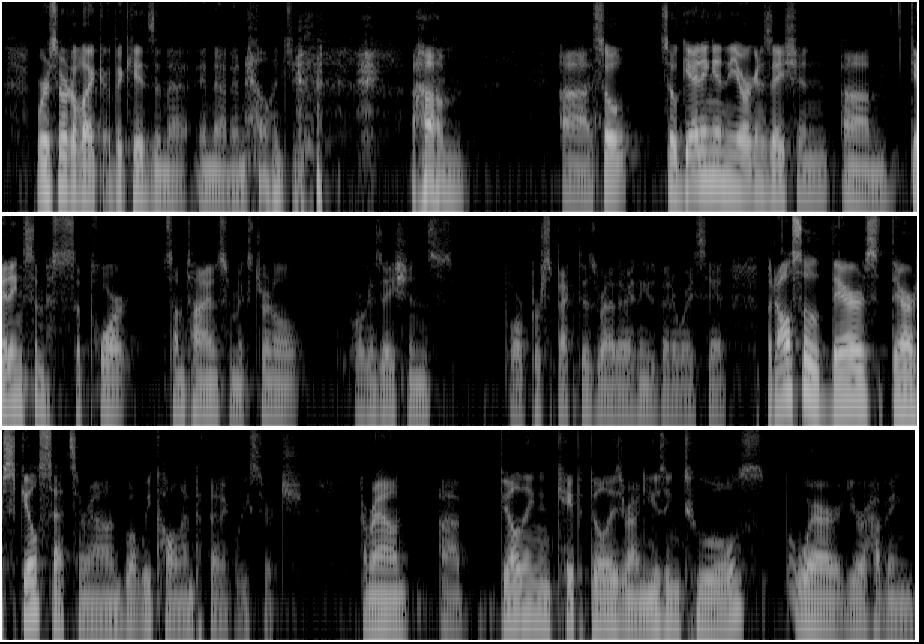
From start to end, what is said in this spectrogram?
we're sort of like the kids in that in that analogy. um, uh, so so getting in the organization, um, getting some support sometimes from external organizations or perspectives rather i think is a better way to say it. But also there's there are skill sets around what we call empathetic research around uh, building capabilities around using tools where you're having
